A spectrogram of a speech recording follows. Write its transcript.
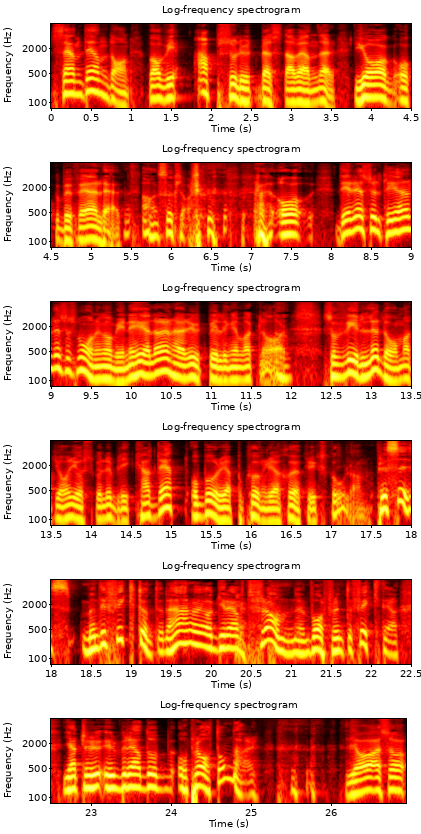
sen den dagen var vi absolut bästa vänner. Jag och befälet. Ja, såklart. Och det resulterade så småningom i, när hela den här utbildningen var klar, så ville de att jag just skulle bli kadett och börja på Kungliga Sjökrigsskolan. Precis, men det fick du inte. Det här har jag grävt fram nu varför du inte fick det. Gert, är du beredd att, att prata om det här? Ja, alltså,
